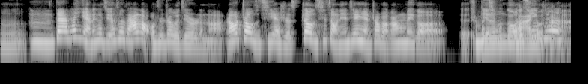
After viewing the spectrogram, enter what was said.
嗯嗯，但是他演那个角色咋老是这个劲儿的呢？然后赵子琪也是，赵子琪早年间演赵宝刚那个。什么？别了温哥华有他，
